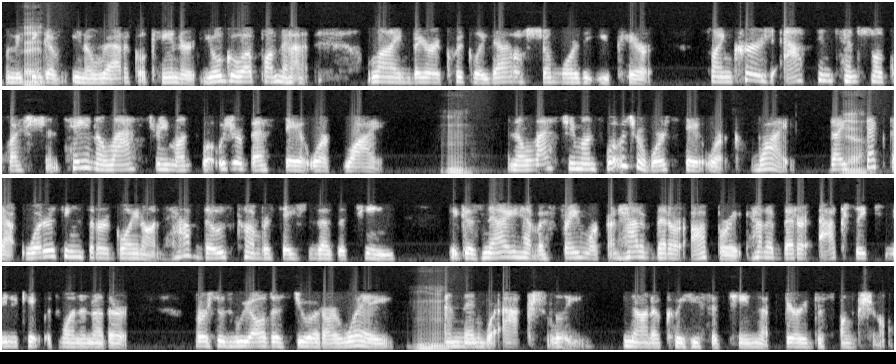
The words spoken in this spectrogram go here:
When we right. think of, you know, radical candor, you'll go up on that line very quickly. That'll show more that you care. So I encourage ask intentional questions. Hey, in the last three months, what was your best day at work? Why? Mm. In the last three months, what was your worst day at work? Why? Dissect yeah. that. What are things that are going on? Have those conversations as a team because now you have a framework on how to better operate, how to better actually communicate with one another versus we all just do it our way mm-hmm. and then we're actually not a cohesive team that's very dysfunctional.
